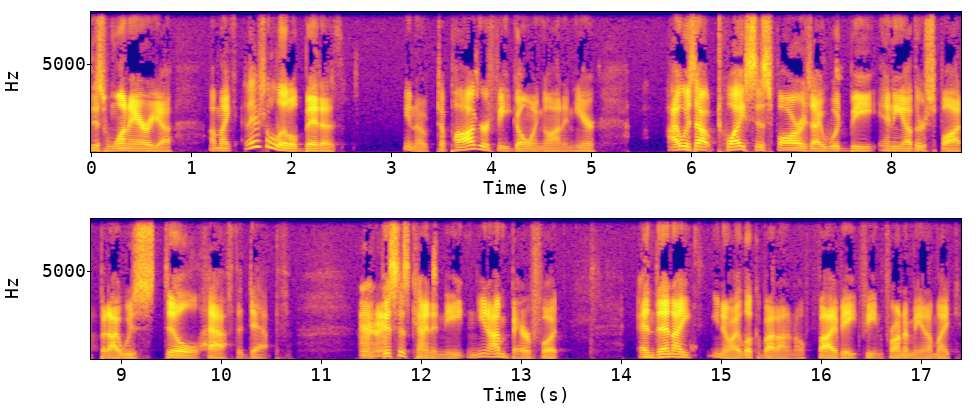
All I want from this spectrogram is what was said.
this one area, I'm like there's a little bit of you know, topography going on in here. I was out twice as far as I would be any other spot, but I was still half the depth. I'm like. This is kind of neat, and you know I'm barefoot. And then I, you know, I look about I don't know five, eight feet in front of me, and I'm like,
